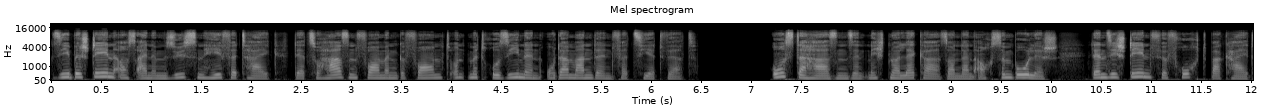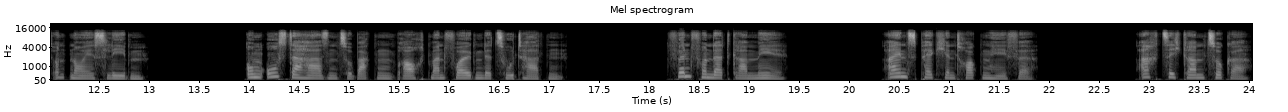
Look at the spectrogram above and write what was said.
Sie bestehen aus einem süßen Hefeteig, der zu Hasenformen geformt und mit Rosinen oder Mandeln verziert wird. Osterhasen sind nicht nur lecker, sondern auch symbolisch, denn sie stehen für Fruchtbarkeit und neues Leben. Um Osterhasen zu backen, braucht man folgende Zutaten. 500 Gramm Mehl, 1 Päckchen Trockenhefe, 80 Gramm Zucker,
